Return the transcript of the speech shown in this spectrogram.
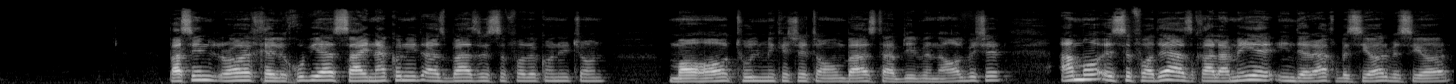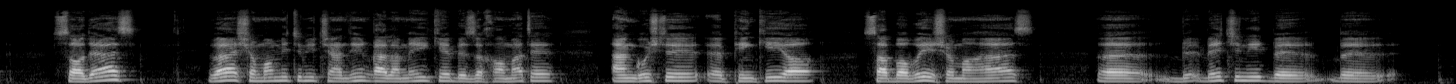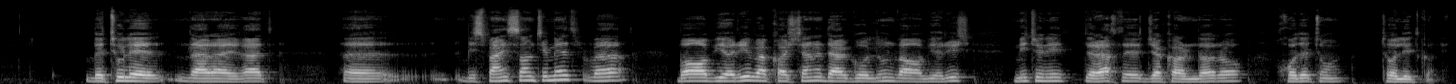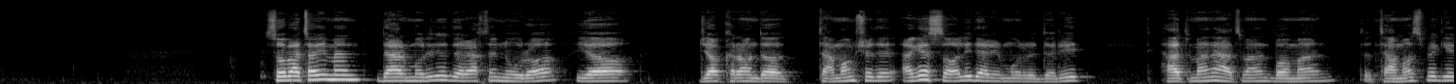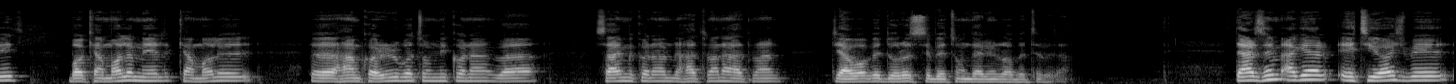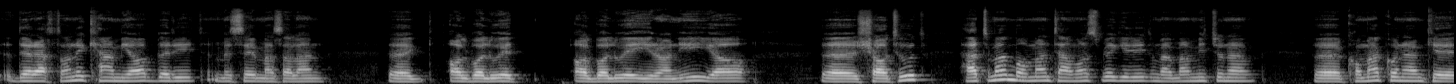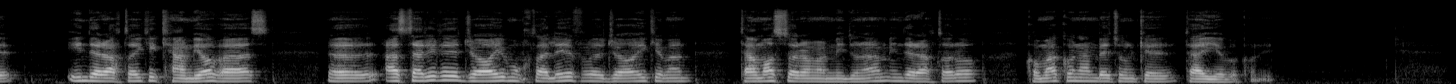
پس این راه خیلی خوبی است. سعی نکنید از بعض استفاده کنید چون ماها طول می‌کشه تا اون بعض تبدیل به نهال بشه. اما استفاده از قلمه این درخت بسیار بسیار ساده است و شما می‌تونید چندین قلمه ای که به زخامت انگشت پینکی یا سبابه شما هست بچینید به, به, به طول در حقیقت 25 سانتی متر و با آبیاری و کاشتن در گلدون و آبیاریش می‌تونید درخت جکارندا رو خودتون تولید کنید. صحبت های من در مورد درخت نورا یا جاکراندا تمام شده. اگر سوالی در این مورد دارید حتما حتما با من تماس بگیرید. با کمال میل کمال همکاری رو باتون می‌کنم و سعی می‌کنم حتما حتما جواب درستی بهتون در این رابطه بدم. در ضمن اگر احتیاج به درختان کمیاب دارید مثل مثلا آلبالو آلبالو ایرانی یا شاتوت حتما با من تماس بگیرید و من می‌تونم کمک کنم که این درخت هایی که کمیاب هست از طریق جاهای مختلف جاهایی که من تماس دارم و می‌دونم این درخت ها رو کمک کنم بهتون که تهیه بکنید.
